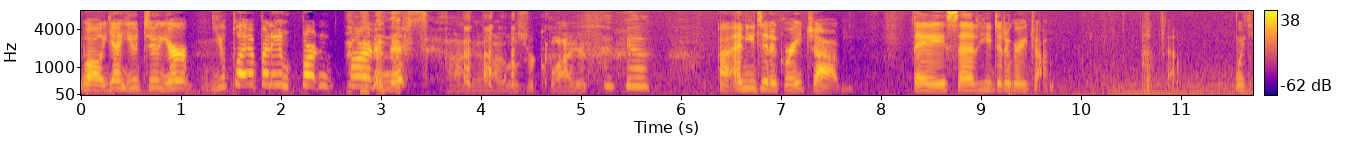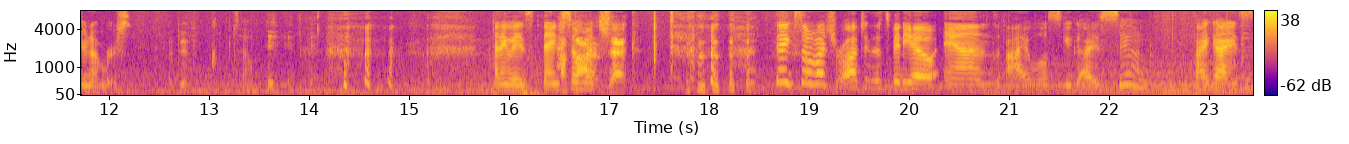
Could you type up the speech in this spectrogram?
Well, yeah, you too. You're you play a pretty important part in this. I know. I was required. yeah. Uh, and you did a great job. They said he did a great job. So, with your numbers. I did. So. Anyways, thanks so five, much. Zach. Thanks so much for watching this video, and I will see you guys soon. Bye, guys.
